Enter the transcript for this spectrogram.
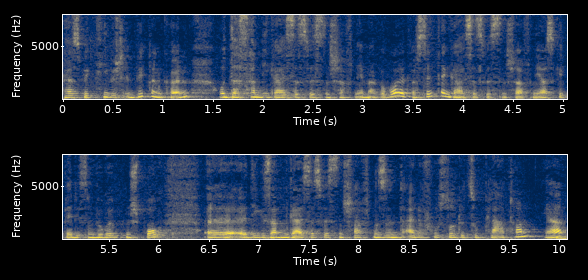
perspektivisch entwickeln können. Und das haben die Geisteswissenschaften immer gewollt. Was sind denn Geisteswissenschaften? Ja, es gibt ja diesen berühmten Spruch, äh, die gesamten Geisteswissenschaften sind eine Fußnote zu Platon. Ja?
